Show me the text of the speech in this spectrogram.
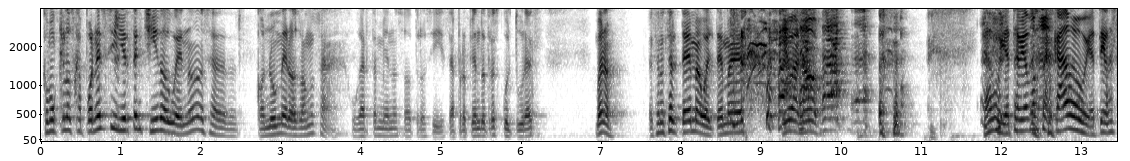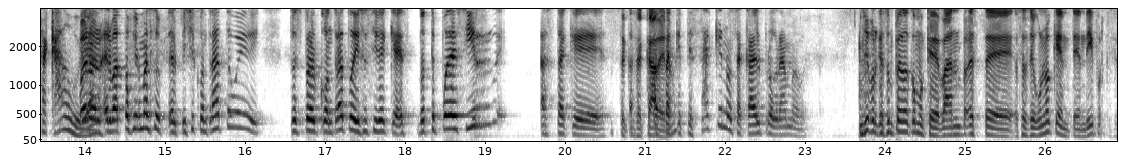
como que los japoneses se divierten chido, güey, ¿no? O sea, con números, vamos a jugar también nosotros y se apropian de otras culturas. Bueno, ese no es el tema, güey. El tema es. Iba, no. Ya, güey, ya te habíamos sacado, güey. Ya te habías sacado, güey. Bueno, el, el vato firma su- el pinche contrato, güey. Entonces, pero el contrato dice así de que es- no te puedes ir, güey, hasta que, Hasta que se acabe, Hasta ¿no? que te saquen o se acabe el programa, güey. Sí, porque es un pedo como que van, este, o sea, según lo que entendí, porque si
